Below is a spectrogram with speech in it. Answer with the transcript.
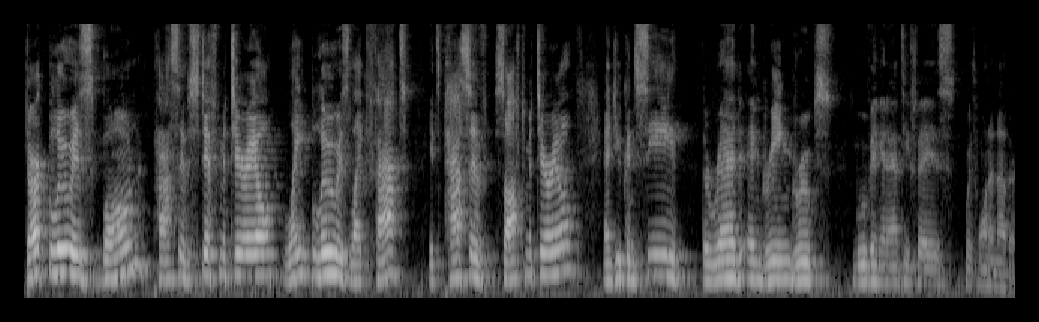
Dark blue is bone, passive stiff material. Light blue is like fat, it's passive soft material. And you can see the red and green groups moving in antiphase with one another.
